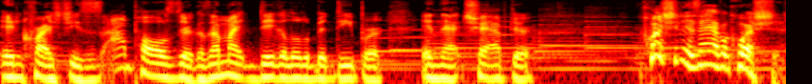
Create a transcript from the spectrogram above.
in Christ Jesus. I'll pause there because I might dig a little bit deeper in that chapter. The question is I have a question.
